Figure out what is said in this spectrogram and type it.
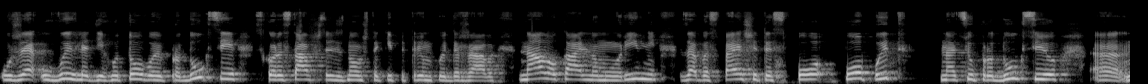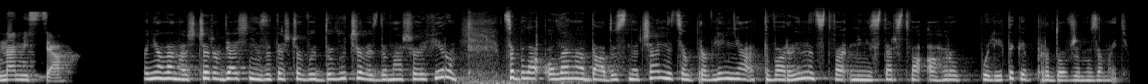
уже у вигляді готової продукції, скориставшись знову ж таки підтримкою держави, на локальному рівні забезпечити попит на цю продукцію е, на місцях. Пані Олено, щиро вдячні за те, що ви долучились до нашого ефіру. Це була Олена Дадус, начальниця управління тваринництва Міністерства агрополітики. Продовжимо за мить.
